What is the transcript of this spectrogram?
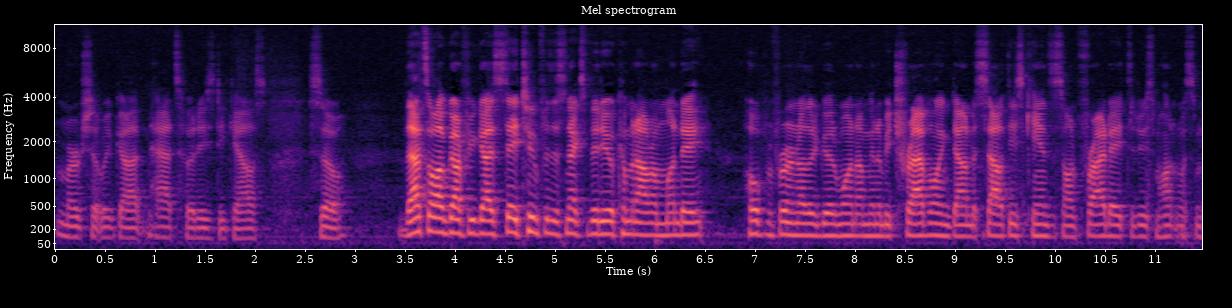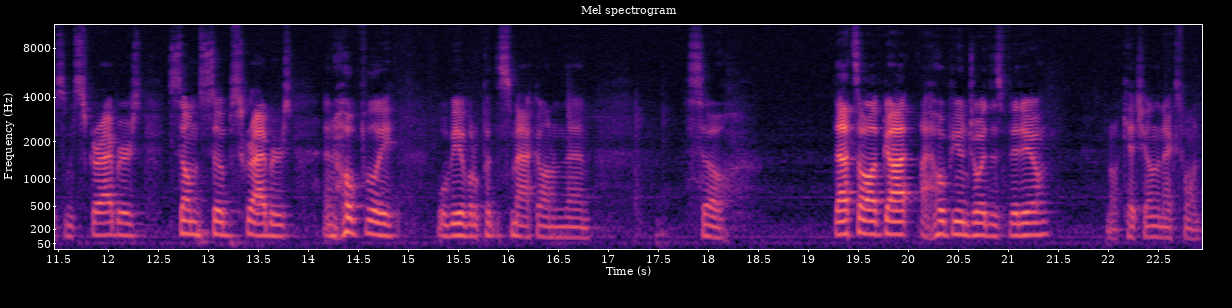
merch that we've got hats, hoodies, decals. So that's all I've got for you guys. Stay tuned for this next video coming out on Monday. Hoping for another good one. I'm going to be traveling down to southeast Kansas on Friday to do some hunting with some subscribers, some subscribers, and hopefully we'll be able to put the smack on them then. So that's all I've got. I hope you enjoyed this video, and I'll catch you on the next one.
